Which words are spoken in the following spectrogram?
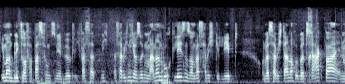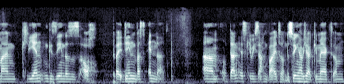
immer einen Blick drauf habe, was funktioniert wirklich. Was, hat nicht, was habe ich nicht aus irgendeinem anderen Buch gelesen, sondern was habe ich gelebt. Und was habe ich dann noch übertragbar in meinen Klienten gesehen, dass es auch bei denen was ändert. Ähm, und dann erst gebe ich Sachen weiter. Und deswegen habe ich halt gemerkt, ähm,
